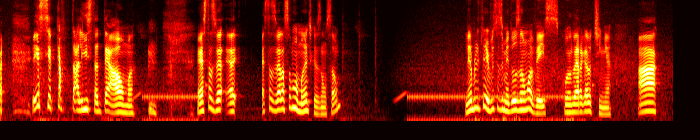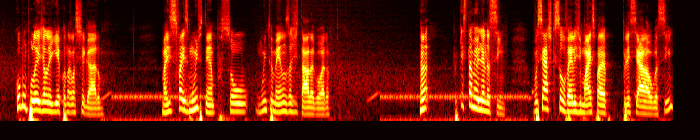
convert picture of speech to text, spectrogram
Esse é capitalista até a alma. Estas, ve é, estas velas são românticas, não são? Lembro de ter visto as medusas uma vez, quando era garotinha. Ah, como pulei de alegria quando elas chegaram. Mas isso faz muito tempo, sou muito menos agitado agora. Hã? Por que você tá me olhando assim? Você acha que sou velho demais para apreciar algo assim?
